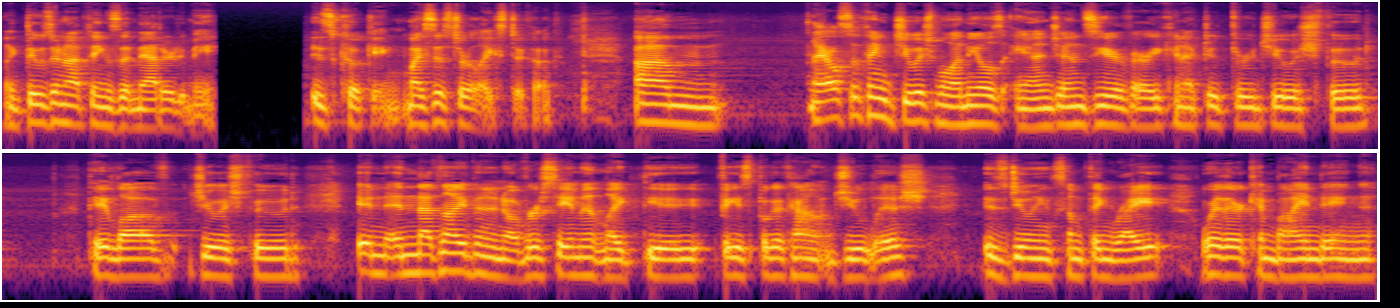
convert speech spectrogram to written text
Like those are not things that matter to me. Is cooking. My sister likes to cook. Um, I also think Jewish millennials and Gen Z are very connected through Jewish food. They love Jewish food. And and that's not even an overstatement. Like the Facebook account Jewlish is doing something right where they're combining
